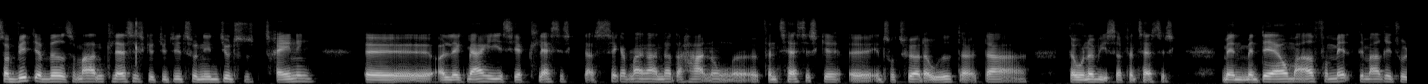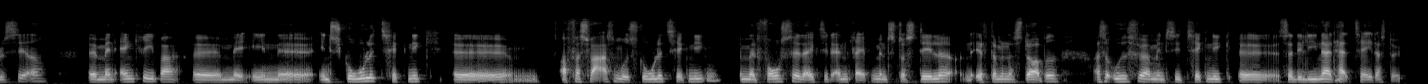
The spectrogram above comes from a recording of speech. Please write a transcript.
så vidt jeg ved, så meget den klassiske jiu-jitsu ninjutsu træning, øh, og læg mærke i, at jeg siger klassisk, der er sikkert mange andre, der har nogle øh, fantastiske øh, instruktører derude, der, der, der underviser fantastisk. Men, men det er jo meget formelt, det er meget ritualiseret, øh, man angriber øh, med en, øh, en skoleteknik øh, og forsvarer sig mod skoleteknikken. Man fortsætter ikke sit angreb, men står stille, efter man har stoppet, og så udfører man sit teknik, øh, så det ligner et halvt teaterstykke.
